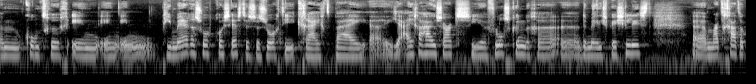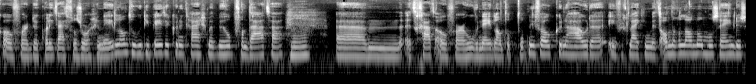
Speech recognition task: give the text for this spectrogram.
um, komt terug in, in, in primaire zorgproces. Dus de zorg die je krijgt bij uh, je eigen huisarts, je verloskundige, uh, de medisch specialist. Uh, maar het gaat ook over de kwaliteit van zorg in Nederland. Hoe we die beter kunnen krijgen met behulp van data. Mm. Um, het gaat over hoe we Nederland op topniveau kunnen houden in vergelijking met andere landen om ons heen. Dus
